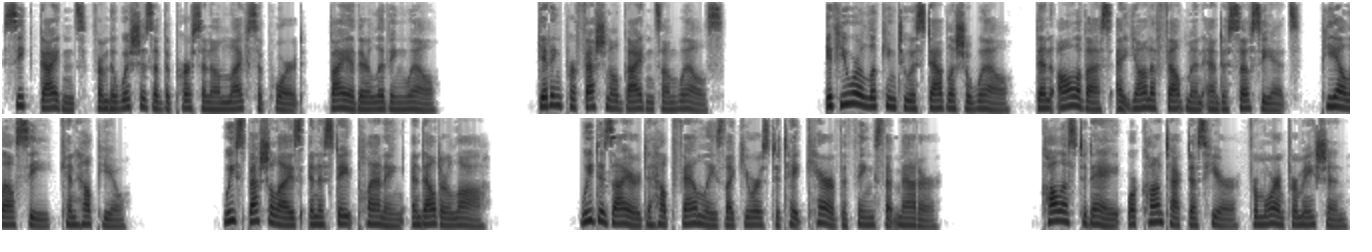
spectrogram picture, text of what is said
seek guidance from the wishes of the person on life support, via their living will. Getting professional guidance on wills. If you are looking to establish a will, then all of us at Yana Feldman and Associates, PLLC, can help you. We specialize in estate planning and elder law. We desire to help families like yours to take care of the things that matter. Call us today or contact us here for more information.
